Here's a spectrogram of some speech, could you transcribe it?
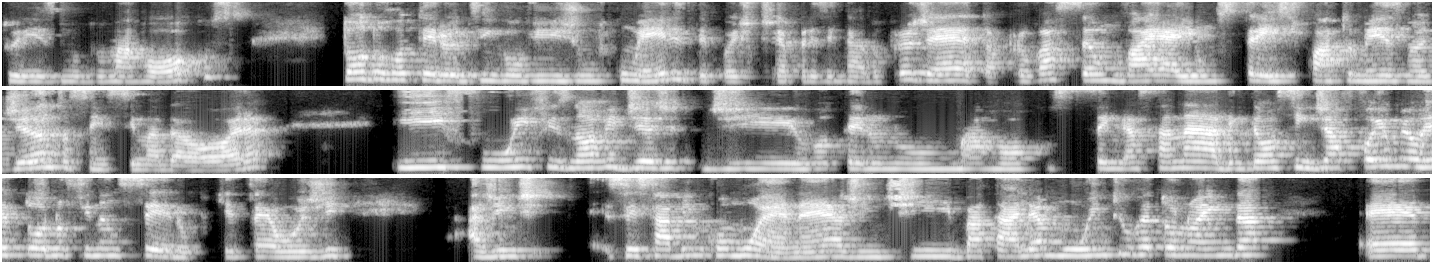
Turismo do Marrocos. Todo o roteiro eu desenvolvi junto com eles, depois de ter apresentado o projeto, aprovação, vai aí uns três, quatro meses, não adianta ser em cima da hora. E fui, fiz nove dias de, de roteiro no Marrocos sem gastar nada. Então, assim, já foi o meu retorno financeiro, porque até hoje a gente, vocês sabem como é, né? A gente batalha muito e o retorno ainda é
